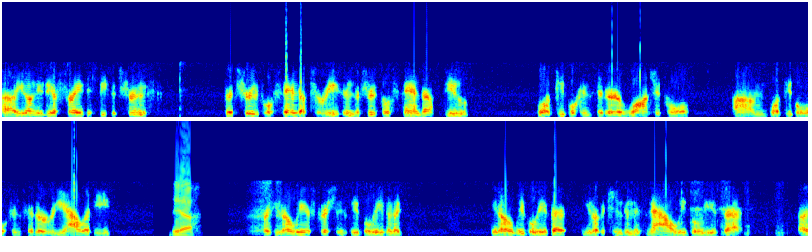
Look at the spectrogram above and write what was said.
Uh, you don't need to be afraid to speak the truth the truth will stand up to reason. The truth will stand up to what people consider logical, um, what people will consider reality. Yeah. Like, you know, we as Christians, we believe in it. You know, we believe that, you know, the kingdom is now. We believe that uh,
